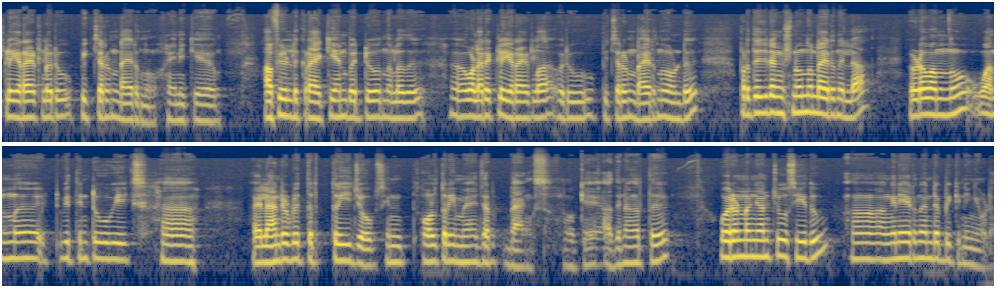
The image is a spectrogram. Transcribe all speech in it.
ക്ലിയർ ആയിട്ടുള്ള ഒരു പിക്ചർ ഉണ്ടായിരുന്നു. എനിക്ക് ആ ഫീൽഡ് ക്രാക്ക് ചെയ്യാൻ പറ്റുമോ എന്നുള്ളത് വളരെ ക്ലിയർ ആയിട്ടുള്ള ഒരു പിക്ചർ ഉണ്ടായിരുന്നതുകൊണ്ട് പ്രത്യേകിച്ച് ടെൻഷനൊന്നും ഉണ്ടായിരുന്നില്ല. ഇവിടെ വന്നു വന്ന് within two weeks I land with three jobs in all three major banks okay അതിനകത്ത് ഒരെണ്ണം ഞാൻ ചൂസ് ചെയ്തു. അങ്ങനെയായിരുന്നു എന്റെ ബിഗിനിങ് ഇവിടെ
